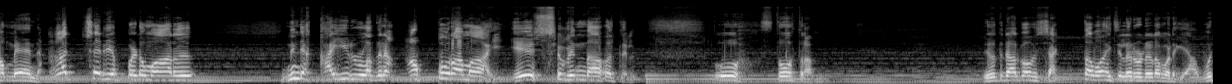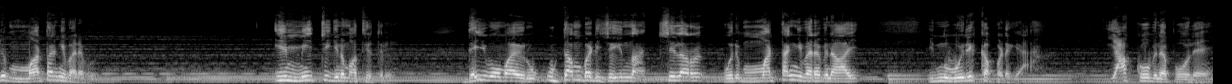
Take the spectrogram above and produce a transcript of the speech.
അമേൻ ആശ്ചര്യപ്പെടുമാറ്. നിന്റെ കയ്യിലുള്ളതിന് അപ്പുറമായി. യേശുവിൻ നാമത്തിൽ. ഓ സ്തോത്രം. ദൈവത്തിന്റെ ആത്മാവ് ശക്തമായി ചിലരോട് ഇടപെടുക ഒരു മടങ്ങി വരവ്. ഈ മീറ്റിങ്ങിന് മധ്യത്തിൽ ദൈവമായ ഒരു ഉടമ്പടി ചെയ്യുന്ന ചിലർ ഒരു മടങ്ങി വരവിനായി ഇന്ന് ഒരുക്കപ്പെടുക യാക്കോബിനെ പോലെ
